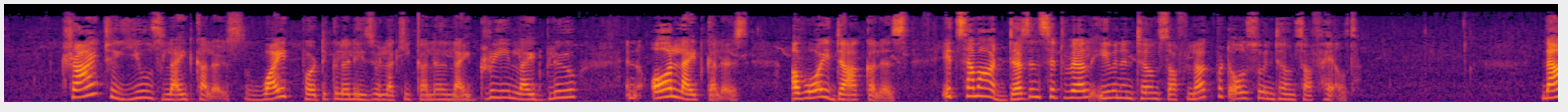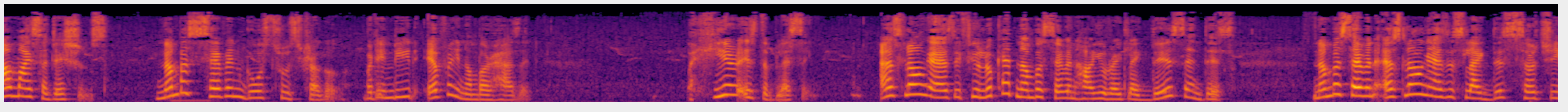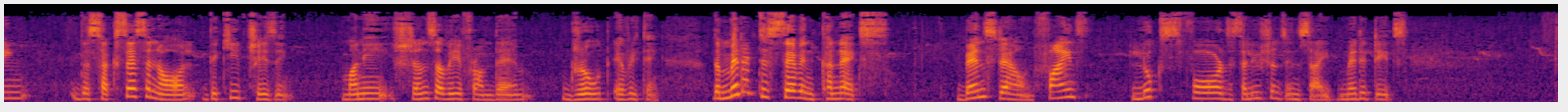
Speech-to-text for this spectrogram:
try to use light colors. White, particularly, is your lucky color, light green, light blue, and all light colors. Avoid dark colors. It somehow doesn't sit well, even in terms of luck, but also in terms of health. Now, my suggestions. Number seven goes through struggle, but indeed every number has it. Here is the blessing. As long as, if you look at number seven, how you write like this and this, number seven, as long as it's like this, searching the success and all, they keep chasing. Money shuns away from them, growth, everything. The minute this seven connects, bends down, finds, looks for the solutions inside, meditates,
